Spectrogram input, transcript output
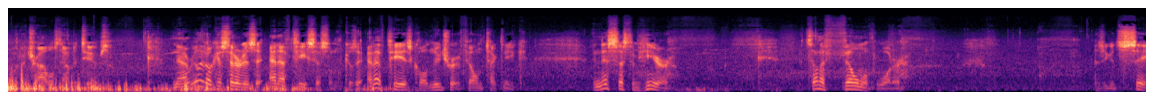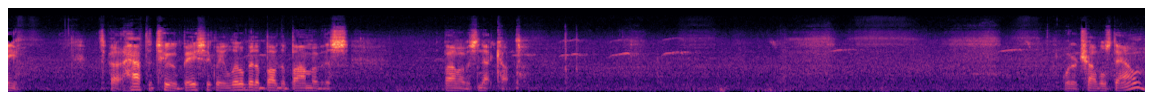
Water travels down the tubes. Now, I really don't consider this an NFT system because the NFT is called nutrient film technique. In this system here, it's on a film of water. As you can see, it's about half the tube, basically a little bit above the bottom of this bottom of this net cup. Water travels down.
